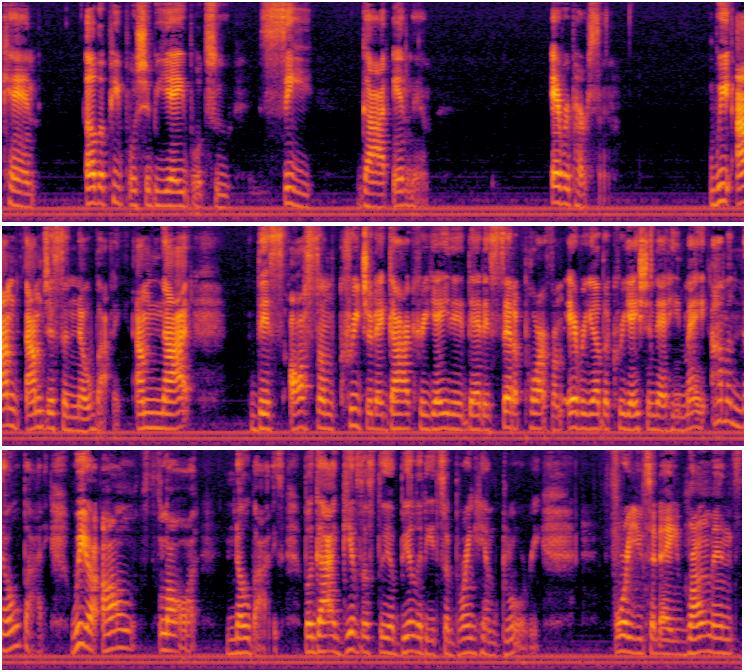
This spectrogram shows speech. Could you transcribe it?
can other people should be able to see God in them. Every person. We I'm I'm just a nobody. I'm not this awesome creature that God created that is set apart from every other creation that He made. I'm a nobody. We are all flawed nobodies, but God gives us the ability to bring Him glory. For you today, Romans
